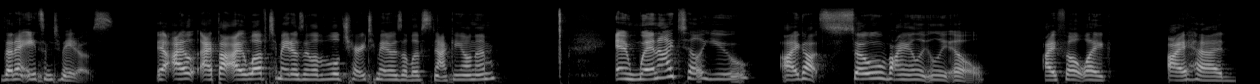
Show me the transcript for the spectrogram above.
then I ate some tomatoes. Yeah, I, I thought I love tomatoes. I love little cherry tomatoes. I love snacking on them. And when I tell you, I got so violently ill, I felt like I had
